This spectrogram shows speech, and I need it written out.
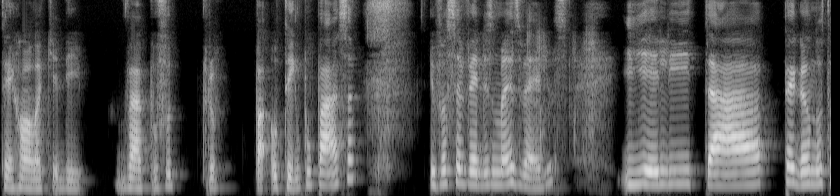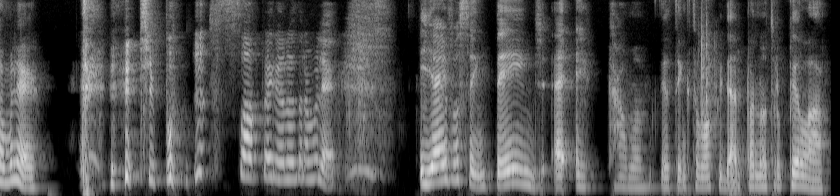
tem rola que ele vai pro, pro o tempo passa e você vê eles mais velhos e ele tá pegando outra mulher. tipo, só pegando outra mulher. E aí você entende, é, é, calma, eu tenho que tomar cuidado pra não atropelar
